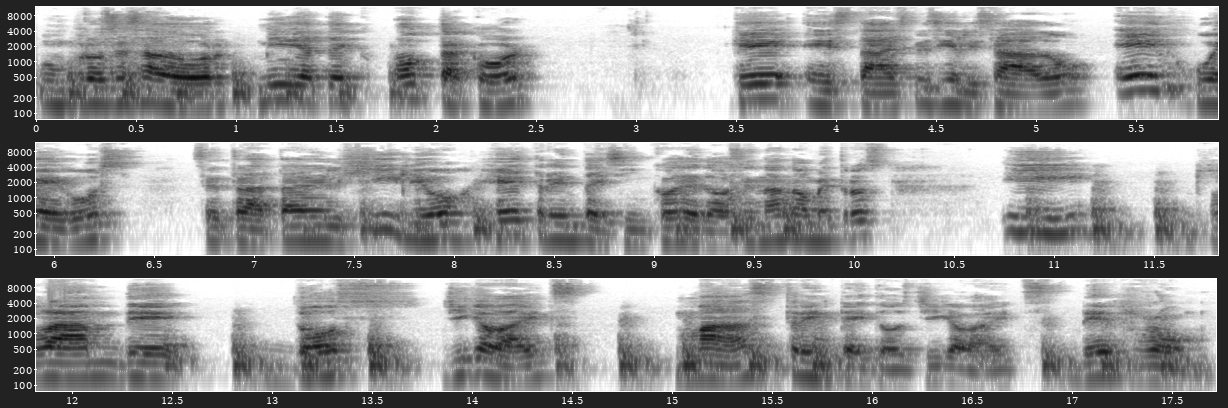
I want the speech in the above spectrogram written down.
un procesador MediaTek Octa-Core que está especializado en juegos. Se trata del Helio G35 de 12 nanómetros y RAM de 2 GB más 32 GB de ROM.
